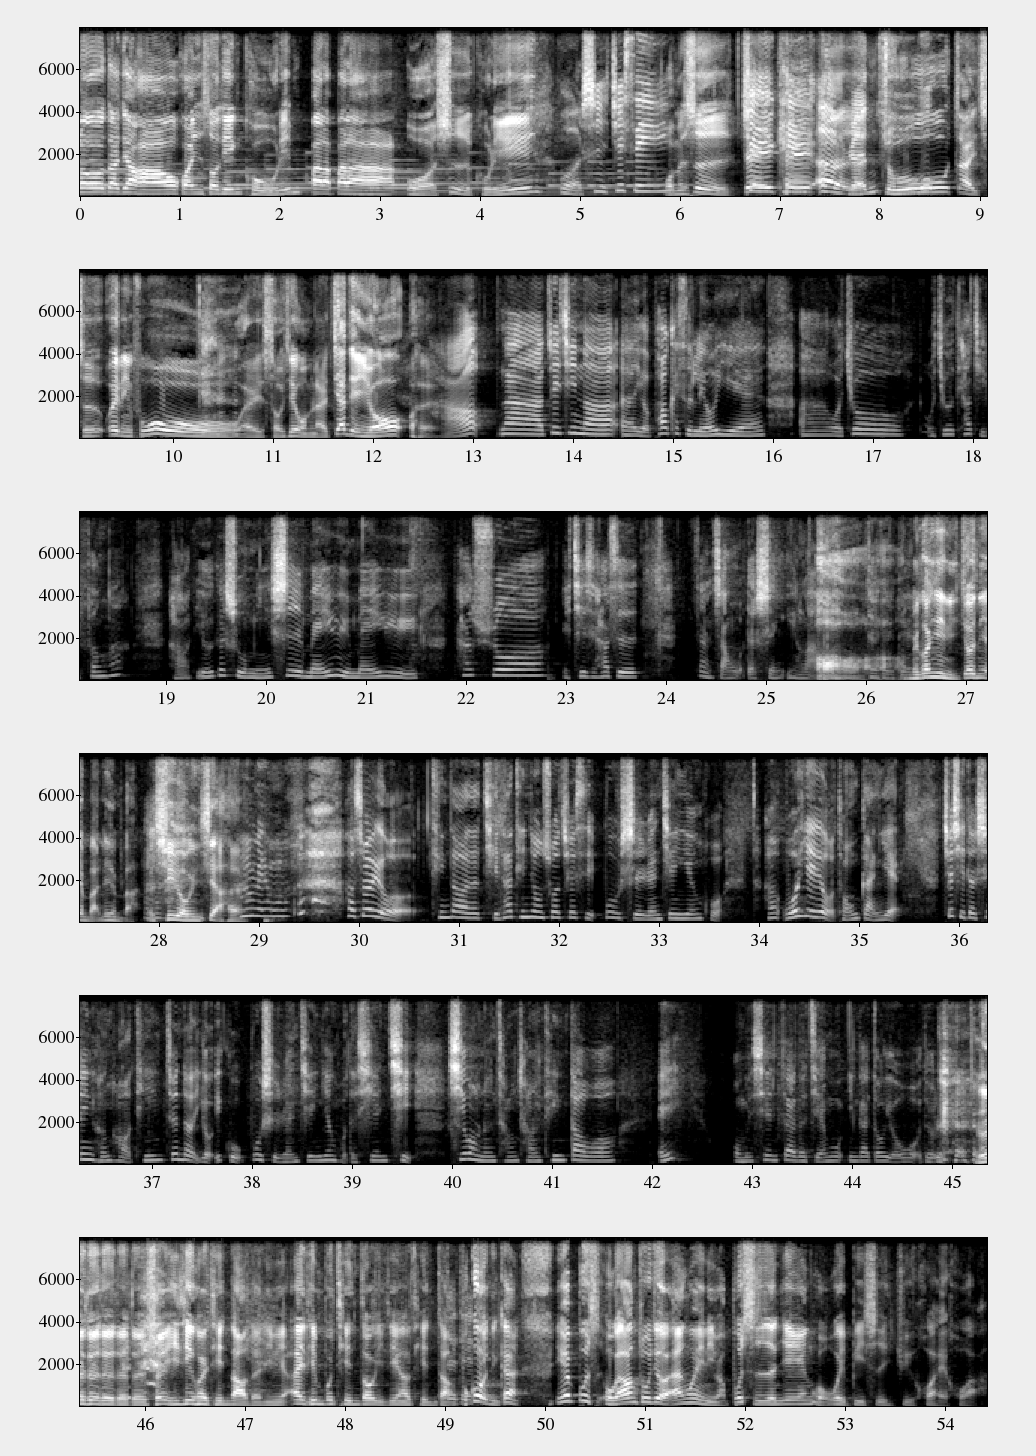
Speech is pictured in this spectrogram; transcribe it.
Hello，大家好，欢迎收听苦林巴拉巴拉，我是苦林，我是 Jessie，我们是 JK 二人组，在此为你服务。哎，首先我们来加点油。好，那最近呢，呃，有 Podcast 留言，呃，我就我就挑几封啊。好，有一个署名是美语美语，他说，哎，其实他是。赞赏我的声音了哦，对对对，没关系，你就念吧，念吧，虚荣一下。没有，他说有听到的其他听众说 Jessie 不食人间烟火，好，我也有同感耶。Jessie 的声音很好听，真的有一股不食人间烟火的仙气，希望能常常听到哦。诶。我们现在的节目应该都有我，对不对？对对对对对，所以一定会听到的。你爱听不听都一定要听到。不过你看，因为不食，我刚刚做就有安慰你嘛，不食人间烟火未必是一句坏话，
